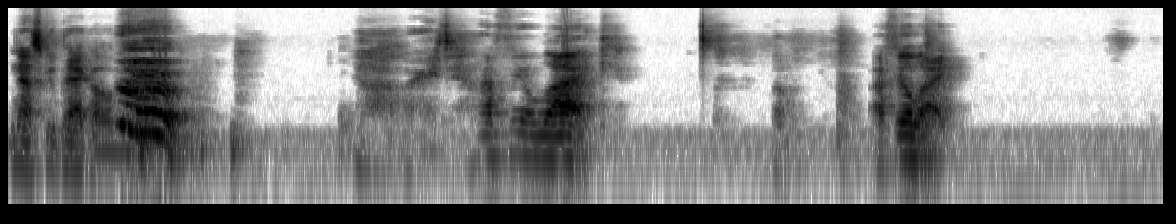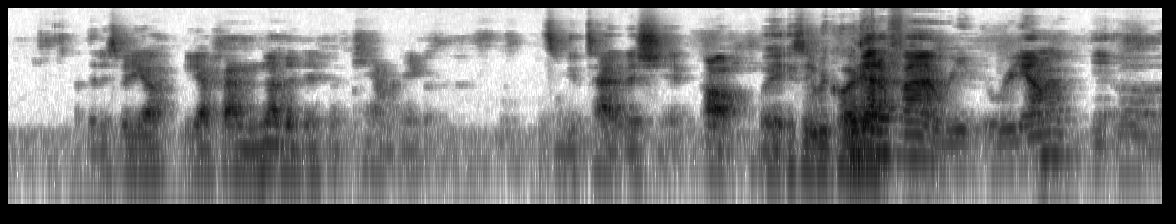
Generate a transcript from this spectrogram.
now scoot back over All right. I feel like. I feel like. After this video, you gotta find another different camera angle. Cause I'm getting tired of this shit. Oh, wait, is it We recording? gotta find Rih- Rihanna and uh,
